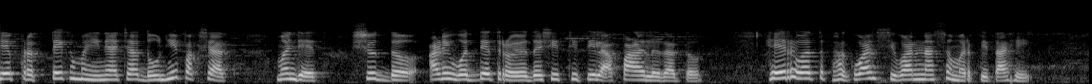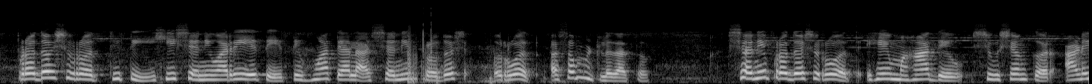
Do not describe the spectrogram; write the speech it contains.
हे प्रत्येक महिन्याच्या दोन्ही पक्षात म्हणजेच शुद्ध आणि वद्य त्रयोदशी तिथीला पाळलं जातं. हे व्रत भगवान शिवांना समर्पित आहे. प्रदोष व्रत तिथी ही शनिवारी येते तेव्हा त्याला शनी प्रदोष व्रत असं म्हटलं जातं. शनी प्रदोष व्रत हे महादेव शिवशंकर आणि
